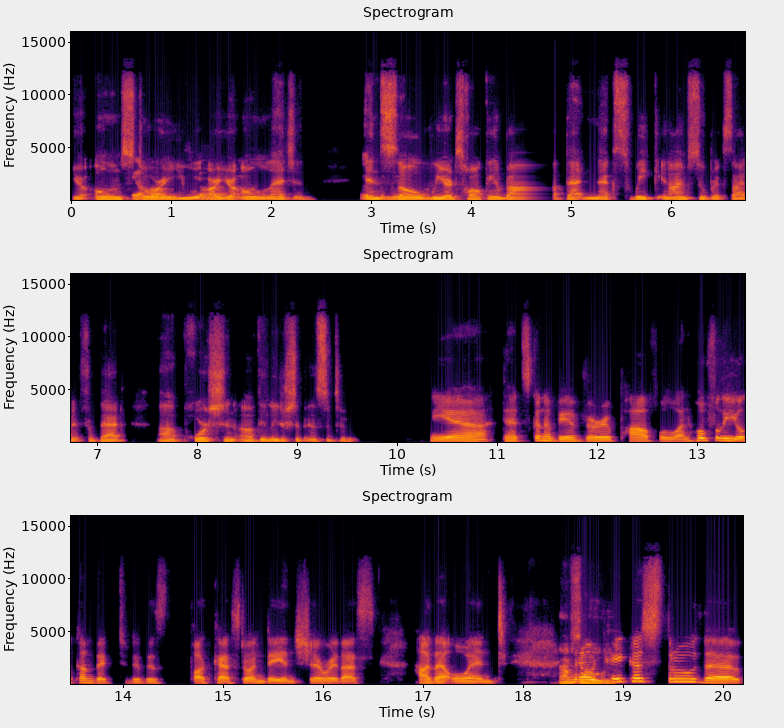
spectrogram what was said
your own story. Your own you story. are your own legend. And mm-hmm. so we are talking about that next week, and I'm super excited for that uh, portion of the Leadership Institute. Yeah, that's going to be a very powerful one. Hopefully, you'll come back to do this podcast one day and share with us how that went. Absolutely. Now, take us through the.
